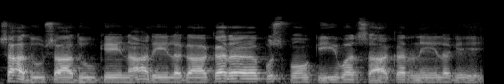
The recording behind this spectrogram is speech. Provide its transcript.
साधु साधु के नारे लगाकर पुष्पों की वर्षा करने लगे।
